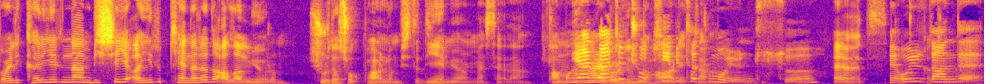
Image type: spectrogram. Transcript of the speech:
böyle kariyerinden bir şeyi ayırıp kenara da alamıyorum. Şurada çok parlamıştı diyemiyorum mesela. Ama Yani her bence bölümde çok iyi harika. bir takım oyuncusu. Evet. E, o yüzden de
